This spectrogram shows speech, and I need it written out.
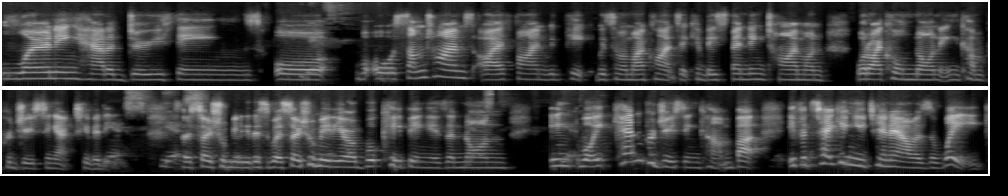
learning how to do things or yes. or sometimes I find with with some of my clients it can be spending time on what I call non-income producing activities. Yes. Yes. So social media this is where social media or bookkeeping is a non in, yes. well it can produce income but if it's taking you 10 hours a week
